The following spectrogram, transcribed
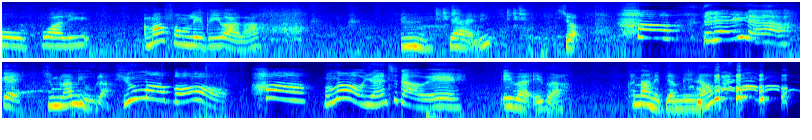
ဟိုဟွာလေးအမဖုန်းလေးပေးပါလားอืมရရလေရော့ဟာတကယ်ကြီးလားကဲယူမလားမယူဘူးလားယူမပေါ့ဟာမမကိုရမ်းချစ်တာပဲအေးပါအေးပါခဏနေပြန်ပေးနော်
